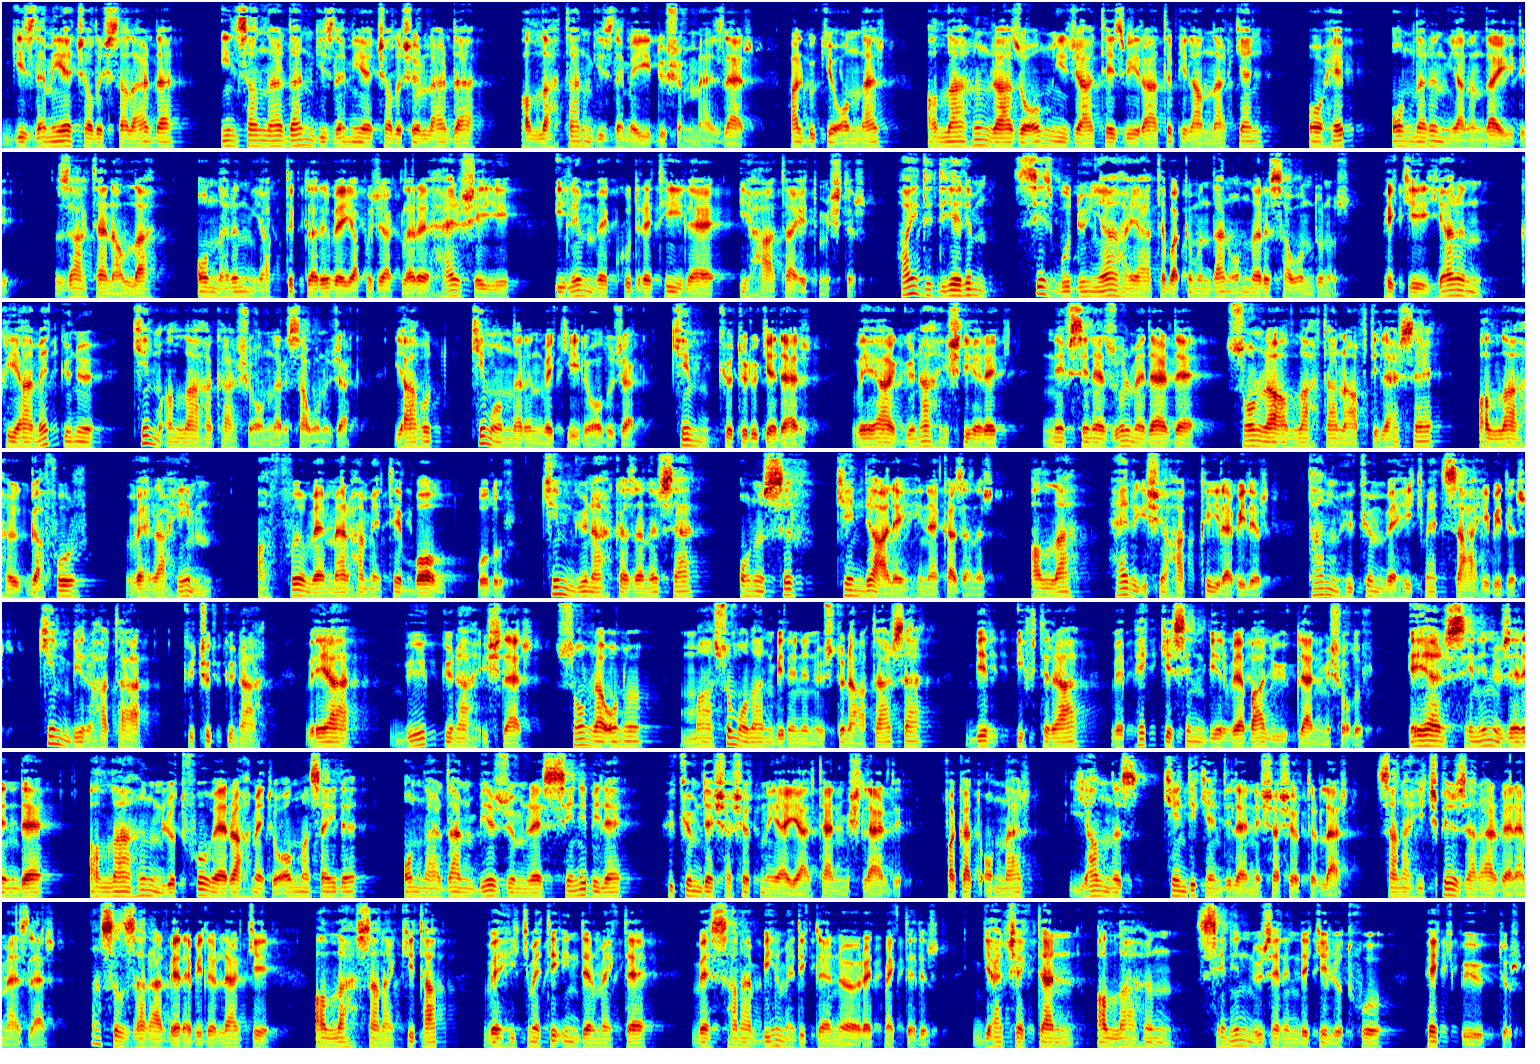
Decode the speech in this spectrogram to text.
gizlemeye çalışsalar da insanlardan gizlemeye çalışırlar da Allah'tan gizlemeyi düşünmezler. Halbuki onlar Allah'ın razı olmayacağı tezviratı planlarken o hep onların yanındaydı. Zaten Allah onların yaptıkları ve yapacakları her şeyi ilim ve kudretiyle ihata etmiştir. Haydi diyelim siz bu dünya hayatı bakımından onları savundunuz. Peki yarın kıyamet günü kim Allah'a karşı onları savunacak? Yahut kim onların vekili olacak? Kim kötülük eder veya günah işleyerek nefsine zulmeder de sonra Allah'tan af dilerse Allah'ı gafur ve rahim, affı ve merhameti bol bulur. Kim günah kazanırsa onu sırf kendi aleyhine kazanır. Allah her işi hakkıyla bilir. Tam hüküm ve hikmet sahibidir. Kim bir hata, küçük günah veya büyük günah işler, sonra onu masum olan birinin üstüne atarsa bir iftira ve pek kesin bir vebal yüklenmiş olur. Eğer senin üzerinde Allah'ın lütfu ve rahmeti olmasaydı onlardan bir zümre seni bile hükümde şaşırtmaya yeltenmişlerdi. Fakat onlar yalnız kendi kendilerini şaşırtırlar. Sana hiçbir zarar veremezler. Nasıl zarar verebilirler ki Allah sana kitap ve hikmeti indirmekte ve sana bilmediklerini öğretmektedir. Gerçekten Allah'ın senin üzerindeki lütfu pek büyüktür.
